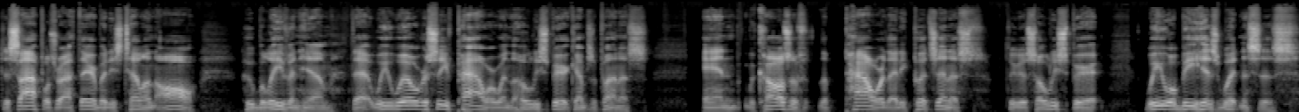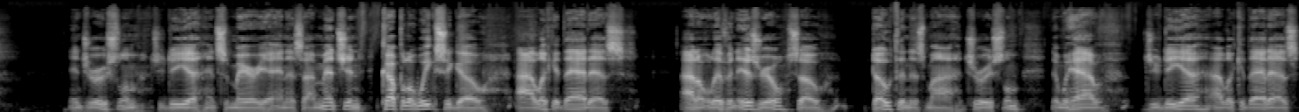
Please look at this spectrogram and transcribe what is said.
disciples right there, but he's telling all who believe in him that we will receive power when the Holy Spirit comes upon us. And because of the power that He puts in us through His Holy Spirit, we will be His witnesses in Jerusalem, Judea, and Samaria. And as I mentioned a couple of weeks ago, I look at that as I don't live in Israel, so Dothan is my Jerusalem. Then we have Judea. I look at that as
